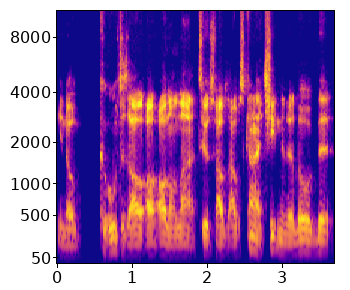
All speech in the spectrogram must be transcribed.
you know Kahoots is all, all, all online too. So I was I was kind of cheating it a little bit,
